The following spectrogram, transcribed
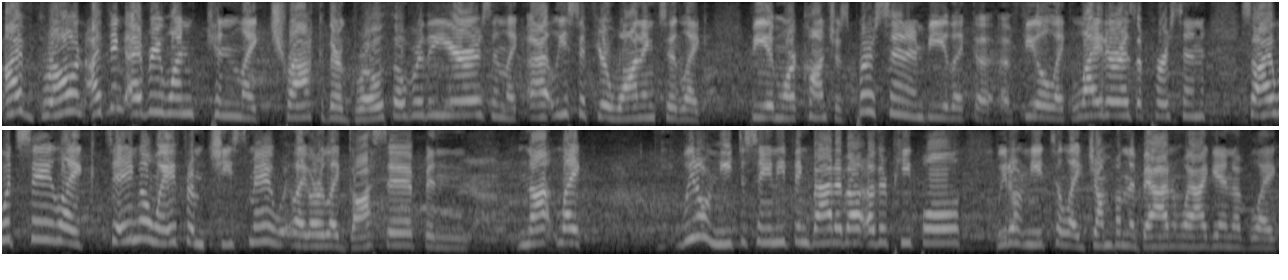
I've grown. I think everyone can like track their growth over the years, and like at least if you're wanting to like be a more conscious person and be like a, a feel like lighter as a person. So I would say like staying away from chisme, like or like gossip, and not like we don't need to say anything bad about other people. We don't need to like jump on the bandwagon of like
